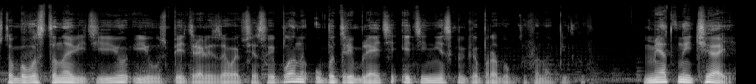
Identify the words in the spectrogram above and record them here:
Чтобы восстановить ее и успеть реализовать все свои планы, употребляйте эти несколько продуктов и напитков. Мятный чай.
